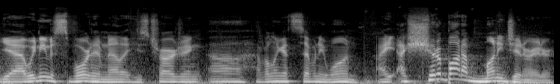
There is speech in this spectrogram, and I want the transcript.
Yeah, we need to support him now that he's charging. Uh, I've only got 71. I, I should have bought a money generator.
